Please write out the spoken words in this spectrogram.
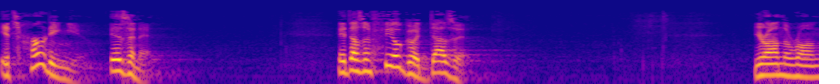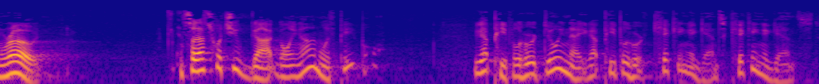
It's hurting you, isn't it? It doesn't feel good, does it? You're on the wrong road. And so that's what you've got going on with people. You got people who are doing that. You got people who are kicking against, kicking against.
